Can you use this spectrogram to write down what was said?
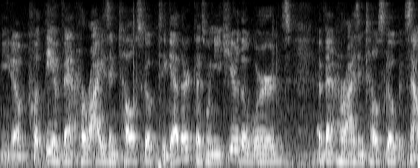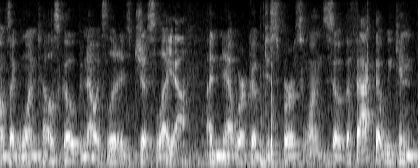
you know put the Event Horizon Telescope together. Because when you hear the words Event Horizon Telescope, it sounds like one telescope, and now it's lit. It's just like Yeah. a network of dispersed ones. So the fact that we can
